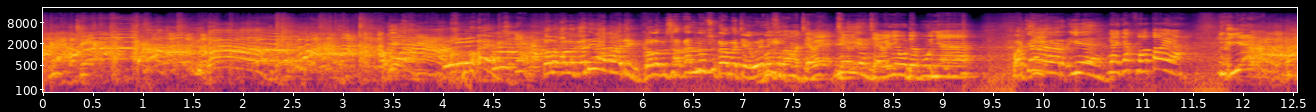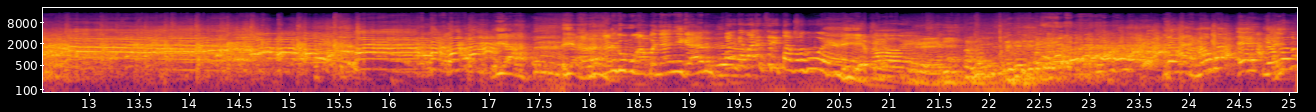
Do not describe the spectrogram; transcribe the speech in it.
Ya. Apa? Kalau misalkan lu suka sama cewek Gue nih. suka sama cewek, cewek Iya. ceweknya udah punya Pacar, iya. Ngajak foto ya? Iya. Iya, iya karena kan gue bukan penyanyi kan. Kan kemarin cerita sama gue. Iya benar. Yang mana, Pak? Eh, yang mana?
